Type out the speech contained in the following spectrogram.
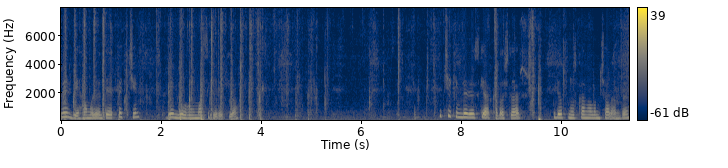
güzel bir hamur elde etmek için güzel yoğrulması gerekiyor. Bu çekimler eski arkadaşlar. Biliyorsunuz kanalım çalındı.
